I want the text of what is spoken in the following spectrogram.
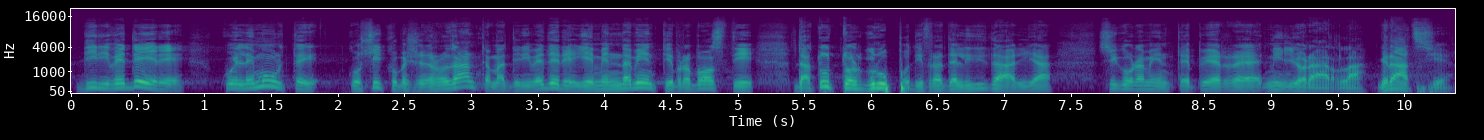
di rivedere quelle multe così come ce ne sono tante, ma di rivedere gli emendamenti proposti da tutto il gruppo di Fratelli d'Italia sicuramente per eh, migliorarla. Grazie.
